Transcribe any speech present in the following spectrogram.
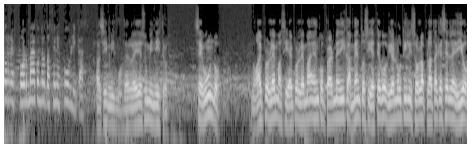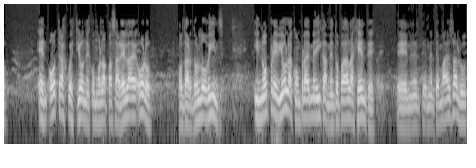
De reforma de contrataciones públicas. Así mismo, de ley de suministros. Segundo, no hay problema, si hay problema en comprar medicamentos, si este gobierno utilizó la plata que se le dio en otras cuestiones como la pasarela de oro o Darnoldo Vins y no previó la compra de medicamentos para la gente en el, en el tema de salud,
